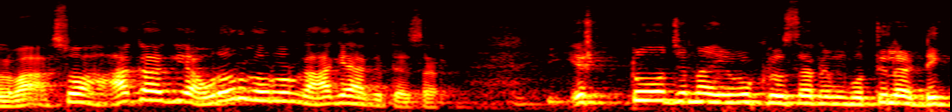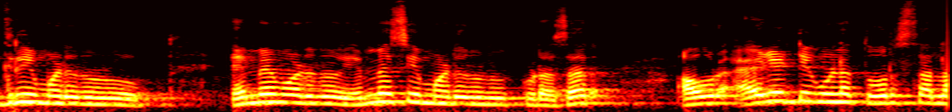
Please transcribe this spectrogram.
ಅಲ್ವಾ? ಸೊ ಹಾಗಾಗಿ ಅವ್ರವ್ರಿಗೆ ಅವ್ರವ್ರಿಗೆ ಹಾಗೆ ಆಗುತ್ತೆ ಸರ್. ಎಷ್ಟೋ ಜನ ಯುವಕರು ಸರ್, ನಿಮ್ಗೆ ಗೊತ್ತಿಲ್ಲ, ಡಿಗ್ರಿ ಮಾಡಿರೋರು ಎಂ ಎ ಮಾಡಿರೋರು ಎಂ ಎಸ್ ಸಿ ಮಾಡಿರೋರು ಕೂಡ ಸರ್ ಅವ್ರ ಐಡೆಂಟಿಗಳನ್ನ ತೋರಿಸಲ್ಲ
